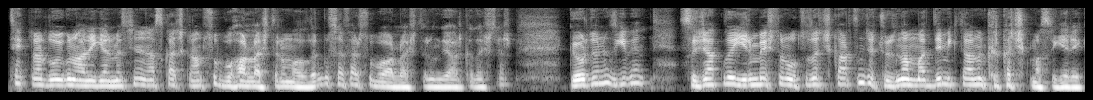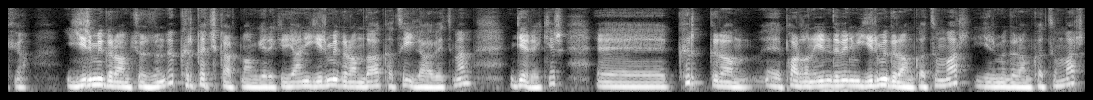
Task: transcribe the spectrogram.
tekrar doygun hale gelmesi için en az kaç gram su buharlaştırılmalıdır? Bu sefer su buharlaştırın diyor arkadaşlar. Gördüğünüz gibi sıcaklığı 25'ten 30'a çıkartınca çözünen madde miktarının 40'a çıkması gerekiyor. 20 gram çözündü. 40'a çıkartmam gerekir. Yani 20 gram daha katı ilave etmem gerekir. Ee, 40 gram e, pardon elimde benim 20 gram katım var. 20 gram katım var.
